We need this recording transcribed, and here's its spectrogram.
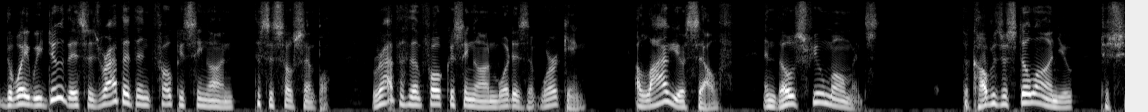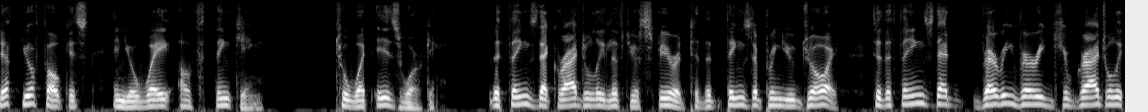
the way we do this is rather than focusing on this is so simple. rather than focusing on what isn't working, allow yourself in those few moments, the covers are still on you, to shift your focus and your way of thinking to what is working. The things that gradually lift your spirit, to the things that bring you joy, to the things that very, very gradually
